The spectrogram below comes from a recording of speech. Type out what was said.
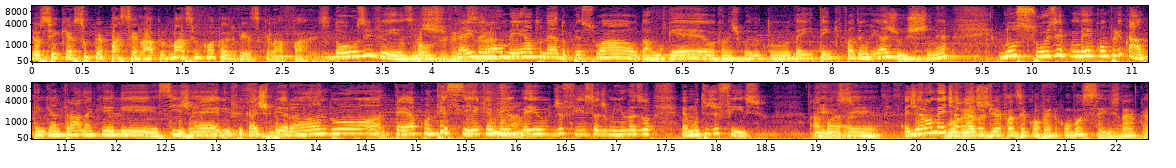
Eu sei que é super parcelado, no máximo quantas vezes que ela faz? 12 vezes. 12 Que vezes, aí vem né? o aumento, né, do pessoal, do aluguel, aquelas coisas todas, e tem que fazer um reajuste, né? No SUS é meio complicado, tem que entrar naquele CISREG e ficar esperando até acontecer, que é meio, É. meio difícil. As meninas é muito difícil. Agora, é, é, O geralmente governo elas. devia fazer convênio com vocês, né? Porque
